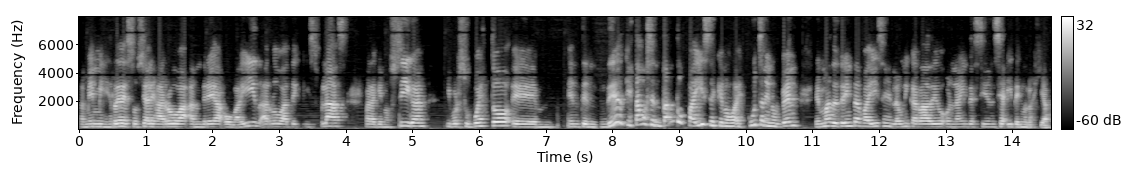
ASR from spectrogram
también mis redes sociales arroba Andrea Obaid, arroba TXplus, para que nos sigan y por supuesto eh, entender que estamos en tantos países que nos escuchan y nos ven en más de 30 países en la única radio online de ciencia y tecnología.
